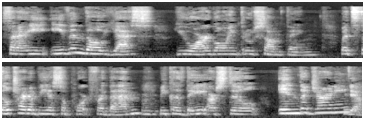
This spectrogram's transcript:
Sarai, even though, yes, you are going through something, but still try to be a support for them Mhm. because they are still in the journey, Yeah.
